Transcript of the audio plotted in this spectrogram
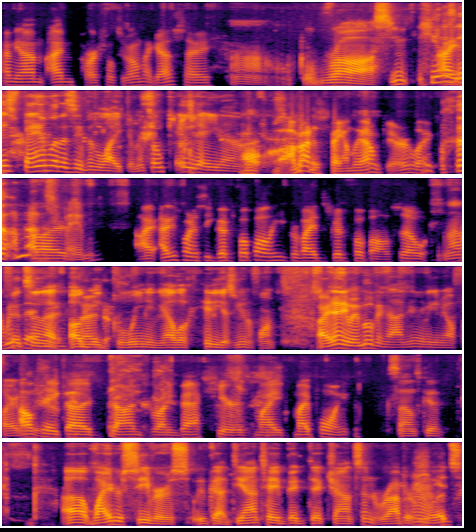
I mean, I'm I'm partial to him. I guess I. Oh, Ross, you, he has, I, his family doesn't even like him. It's okay to hate oh, Oh, I'm not his family. I don't care. Like, I'm not uh, his family. I, I just want to see good football. He provides good football. So not if it's in that ugly said, green and yellow hideous uniform. All right. Anyway, moving on. You're gonna get me all fired I'll. Take uh, John's running back here as my my point. Sounds good. Uh, wide receivers, we've got Diontae Big Dick Johnson, Robert mm. Woods,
